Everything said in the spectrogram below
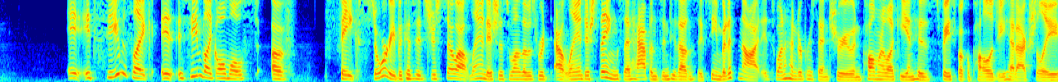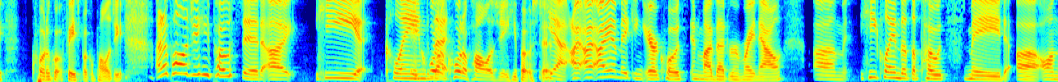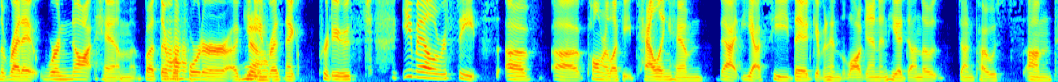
it, it seems like it, it seemed like almost a f- fake story because it's just so outlandish. It's one of those outlandish things that happens in 2016, but it's not. It's 100% true. And Palmer Luckey in his Facebook apology had actually quote unquote Facebook apology. An apology he posted. Uh, he claimed a quote that unquote apology he posted. yeah, I, I, I am making air quotes in my bedroom right now. Um, he claimed that the posts made uh, on the Reddit were not him, but the Uh-huh. reporter uh, Gideon No. Resnick produced email receipts of uh, Palmer Luckey telling him that yes, he they had given him the login and he had done those done posts um,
